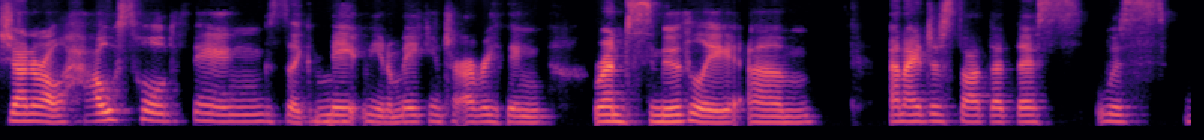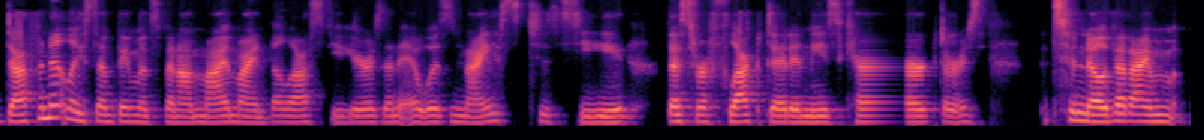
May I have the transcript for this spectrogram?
general household things, like mm-hmm. ma- you know, making sure everything runs smoothly. Um, and I just thought that this was definitely something that's been on my mind the last few years. And it was nice to see this reflected in these characters, to know that I'm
